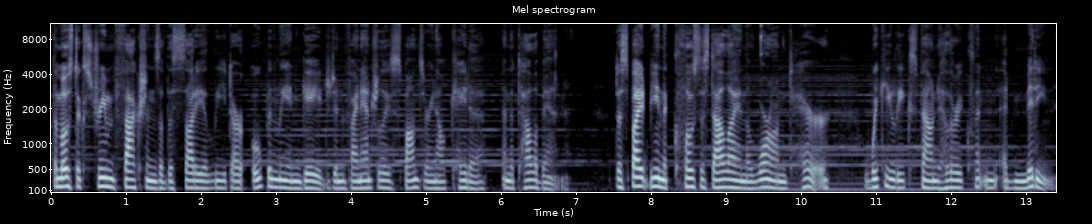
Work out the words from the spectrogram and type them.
The most extreme factions of the Saudi elite are openly engaged in financially sponsoring Al Qaeda and the Taliban. Despite being the closest ally in the war on terror, WikiLeaks found Hillary Clinton admitting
